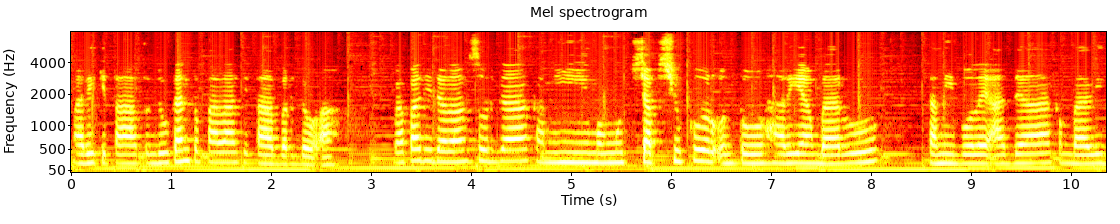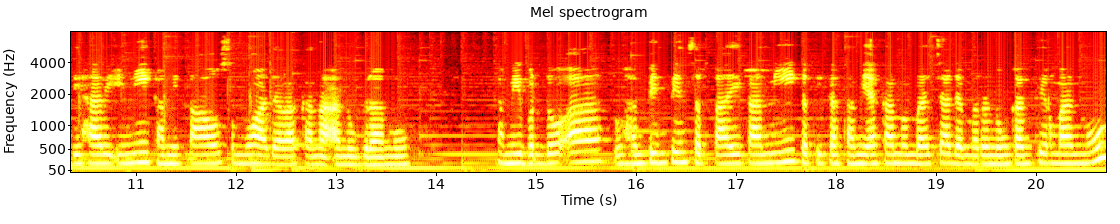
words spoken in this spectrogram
Mari kita tundukkan kepala, kita berdoa. Bapa di dalam surga, kami mengucap syukur untuk hari yang baru. Kami boleh ada kembali di hari ini, kami tahu semua adalah karena anugerah-Mu. Kami berdoa, Tuhan pimpin sertai kami ketika kami akan membaca dan merenungkan firman-Mu.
